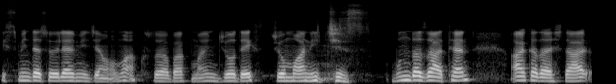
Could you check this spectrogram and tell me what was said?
ismini de söylemeyeceğim ama kusura bakmayın. Codex Jomanicis. Bunda zaten arkadaşlar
